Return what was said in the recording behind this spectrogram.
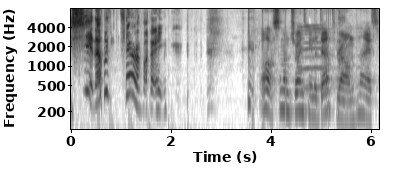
shit, that was terrifying! Oh, someone joins me in the death realm. Nice.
